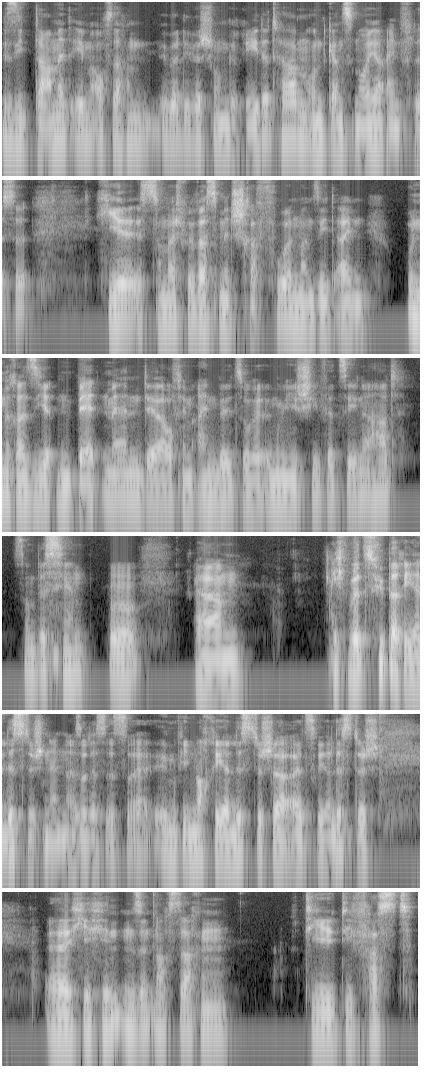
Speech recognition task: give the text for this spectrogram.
sieht damit eben auch Sachen, über die wir schon geredet haben und ganz neue Einflüsse. Hier ist zum Beispiel was mit Schraffuren. Man sieht ein unrasierten Batman, der auf dem einen Bild sogar irgendwie schiefe Zähne hat, so ein bisschen. Mhm. Ähm, ich würde es hyperrealistisch nennen. Also das ist äh, irgendwie noch realistischer als realistisch. Äh, hier hinten sind noch Sachen, die, die fast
